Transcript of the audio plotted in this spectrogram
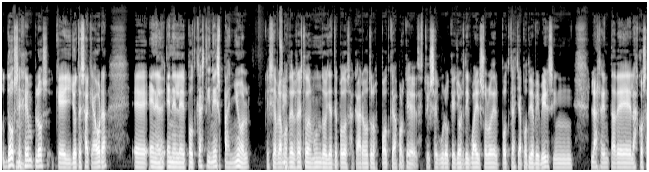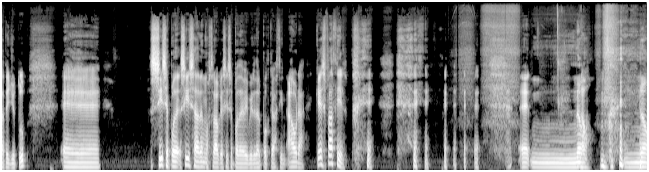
dos Mm. ejemplos que yo te saque ahora eh, en, el, en el podcasting español, que si hablamos Sí. del resto del mundo ya te puedo sacar otros podcasts, porque estoy seguro que Jordi Wild solo del podcast ya podría vivir sin la renta de las cosas de YouTube. Eh, sí se puede, sí se ha demostrado que sí se puede vivir del podcasting. Ahora, ¿qué es fácil? Eh, no. No,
